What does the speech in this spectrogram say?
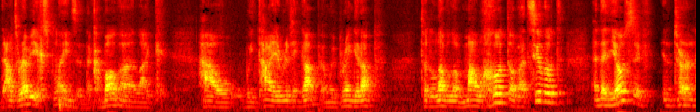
the Alter Rebbe explains in the Kabbalah like how we tie everything up and we bring it up to the level of Malchut, of Atzilut, and then Yosef in turn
